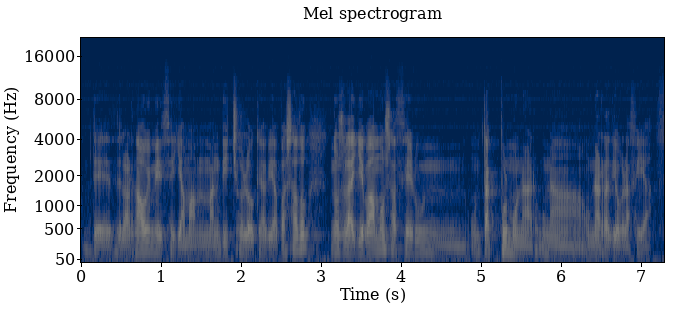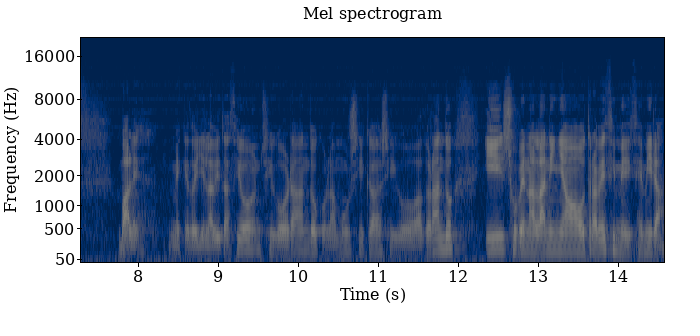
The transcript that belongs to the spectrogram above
de, del Arnau y me dice, ya me han dicho lo que había pasado, nos la llevamos a hacer un, un TAC pulmonar, una, una radiografía. Vale, me quedo allí en la habitación, sigo orando con la música, sigo adorando y suben a la niña otra vez y me dice, mira,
